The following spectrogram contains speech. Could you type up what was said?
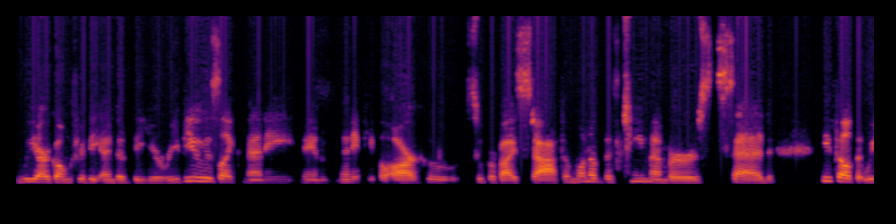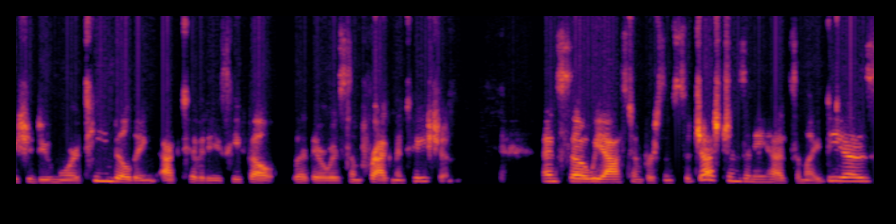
we are going through the end of the year reviews, like many many, many people are who supervise staff. And one of the team members said he felt that we should do more team building activities. He felt that there was some fragmentation, and so we asked him for some suggestions, and he had some ideas.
